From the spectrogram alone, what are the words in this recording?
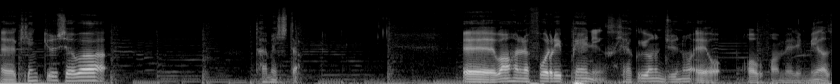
えー研究者は試した。えー140 paintings 140の絵を of family meals、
